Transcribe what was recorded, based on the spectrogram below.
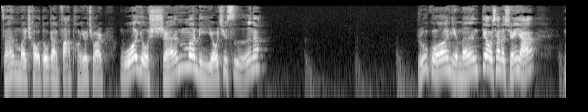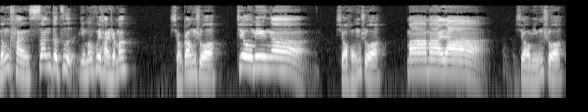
这么丑都敢发朋友圈，我有什么理由去死呢？如果你们掉下了悬崖，能喊三个字，你们会喊什么？小刚说：“救命啊！”小红说：“妈妈呀！小明说：“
